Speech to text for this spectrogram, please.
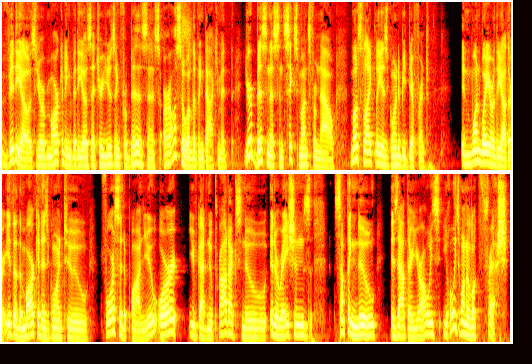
videos, your marketing videos that you're using for business are also a living document. Your business in six months from now most likely is going to be different in one way or the other. Either the market is going to force it upon you, or you've got new products, new iterations, something new is out there. You're always, you always want to look fresh.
